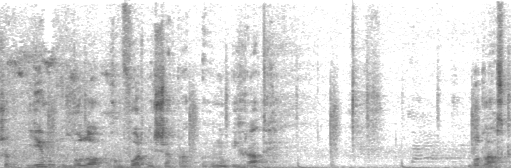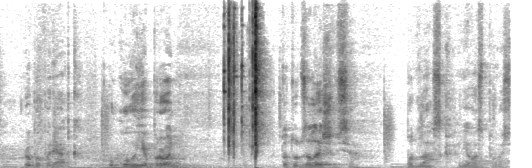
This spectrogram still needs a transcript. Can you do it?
щоб їм було комфортніше ну, і грати. Будь ласка, група порядка. У кого є бронь, хто тут залишився, будь ласка, я вас прошу.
